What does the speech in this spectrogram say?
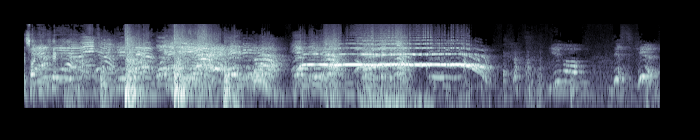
Kentucky Kick. You know, this here,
